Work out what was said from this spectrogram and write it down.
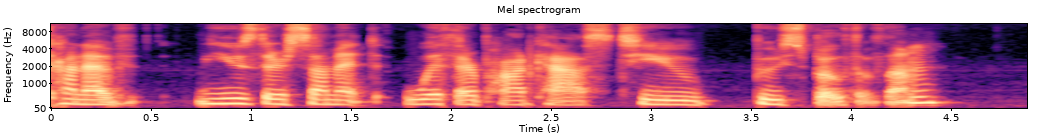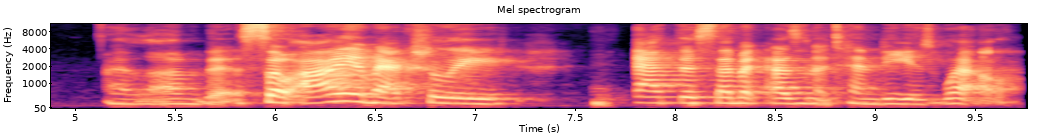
kind of use their summit with their podcast to boost both of them? I love this. So I am actually at the summit as an attendee as well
